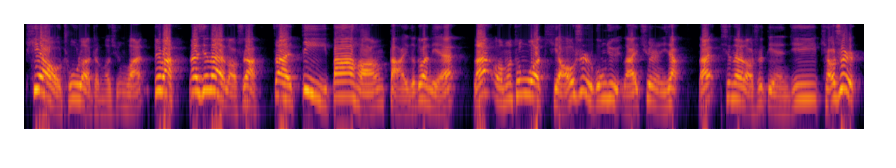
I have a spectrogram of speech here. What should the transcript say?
跳出了整个循环，对吧？那现在老师啊，在第八行打一个断点，来，我们通过调试工具来确认一下。来，现在老师点击调试，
